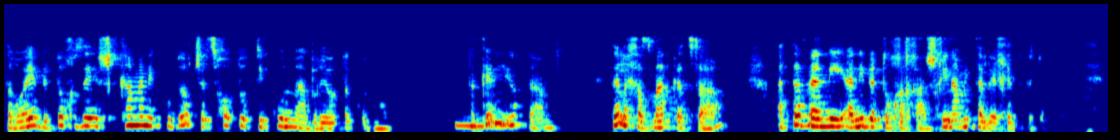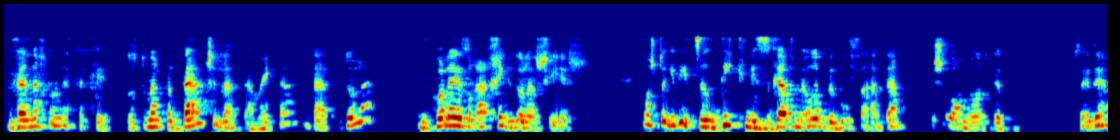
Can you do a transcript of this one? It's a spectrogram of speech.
אתה רואה, בתוך זה יש כמה נקודות שצריכות עוד תיקון מהבריאות הקודמות. תקן לי אותן. תן לך זמן קצר, אתה ואני, אני בתוכך, השכינה מתהלכת בתוכו, ואנחנו נתקן. זאת אומרת, הדעת של האדם הייתה דעת גדולה, עם כל העזרה הכי גדולה שיש. כמו שתגידי, צדיק נשגב מאוד בגוף האדם, יש אור מאוד גדול, בסדר?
